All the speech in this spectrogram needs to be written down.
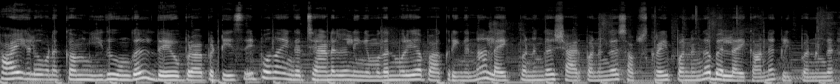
ஹாய் ஹலோ வணக்கம். இது உங்கள் தேவ் ப்ராப்பர்ட்டிஸ் இப்போ தான் எங்கள் சேனலில் நீங்கள் முதன்முறையாக பார்க்குறீங்கன்னா லைக் பண்ணுங்கள் ஷேர் பண்ணுங்கள் சப்ஸ்கிரைப் பண்ணுங்கள் பெல் ஐக்கானை கிளிக் பண்ணுங்கள்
